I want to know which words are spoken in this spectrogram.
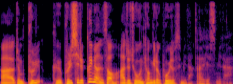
아, 좀 불, 그 불씨를 끄면서 아주 좋은 경기력을 보여줬습니다. 알겠습니다.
